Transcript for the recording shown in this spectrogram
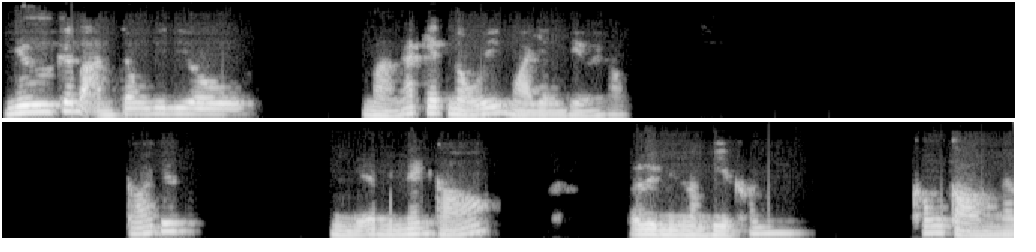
như cái bạn trong video mà ngắt kết nối ngoài giờ làm việc hay không? Có chứ. Mình nghĩ là mình nên có. Bởi vì mình làm việc không không còn là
